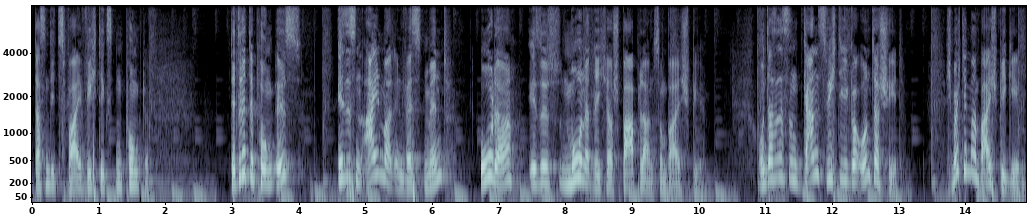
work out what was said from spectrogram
Das sind die zwei wichtigsten Punkte. Der dritte Punkt ist, ist es ein Einmalinvestment oder ist es ein monatlicher Sparplan zum Beispiel? Und das ist ein ganz wichtiger Unterschied. Ich möchte dir mal ein Beispiel geben.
